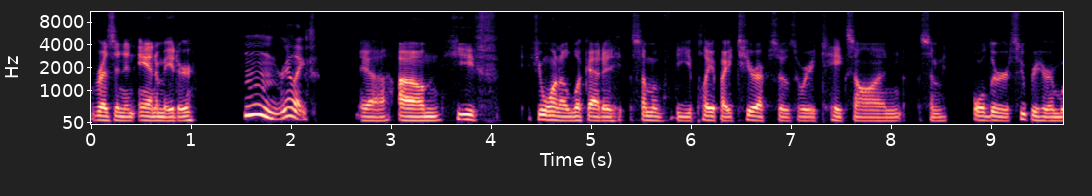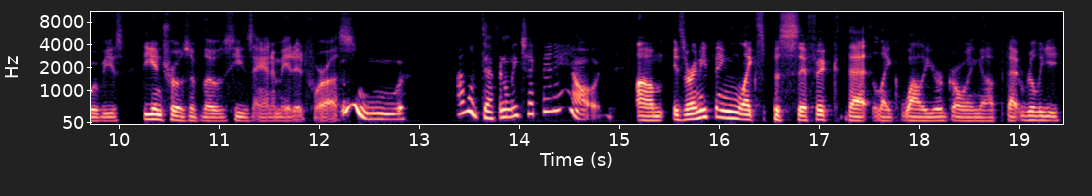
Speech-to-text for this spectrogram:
resident animator. Hmm, really? Yeah. Um, he, if, if you want to look at it, some of the play it by tier episodes where he takes on some older superhero movies, the intros of those he's animated for us. Ooh, I will definitely check that out. Um, is there anything like specific that like while you're growing up that really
